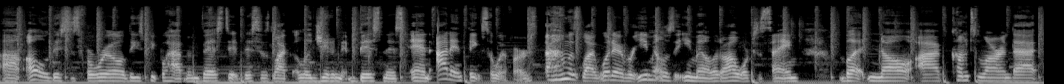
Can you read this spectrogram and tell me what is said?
uh, oh, this is for real. These people have invested. This is like a legitimate business. And I didn't think so at first. I was like, whatever, email is an email. It all works the same. But no, I've come to learn that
